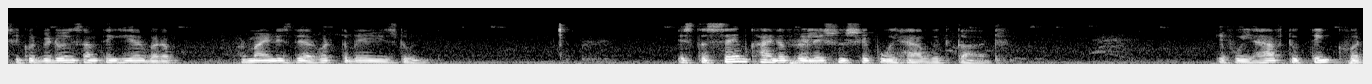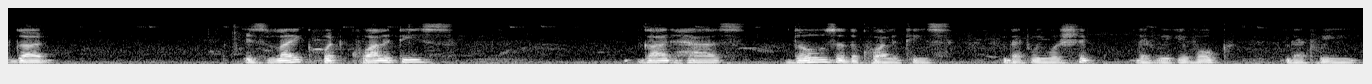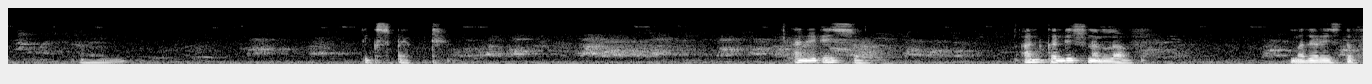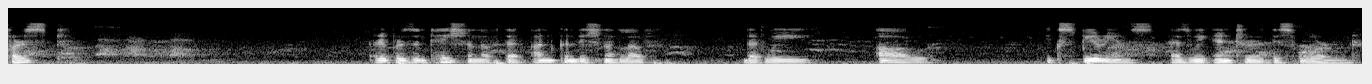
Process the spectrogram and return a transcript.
She could be doing something here, but her mind is there, what the baby is doing. It's the same kind of relationship we have with God. If we have to think what God is like, what qualities God has, those are the qualities that we worship, that we evoke, that we um, expect. And it is so. Unconditional love. Mother is the first representation of that unconditional love that we all experience as we enter this world.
